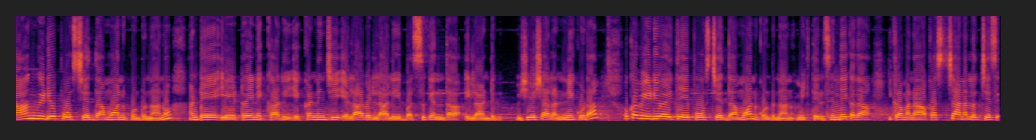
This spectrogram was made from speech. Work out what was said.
లాంగ్ వీడియో పోస్ట్ చేద్దాము అనుకుంటున్నాను. అంటే ఏ ట్రైన్ ఎక్కాలి ఎక్కడి నుంచి ఎలా వెళ్ళాలి బస్సుకి ఎంత ఇలాంటి విశేషాలన్నీ కూడా ఒక వీడియో అయితే పోస్ట్ చేద్దాము అనుకుంటున్నాను. మీకు తెలిసిందే కదా ఇక మన ఫస్ట్ ఛానల్ వచ్చేసి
